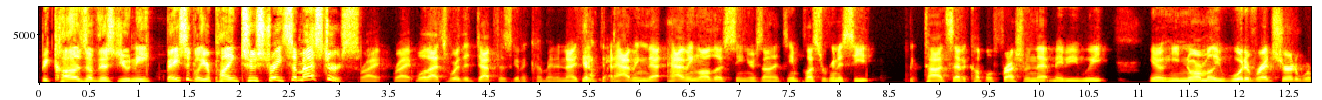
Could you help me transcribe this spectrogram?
because of this unique basically you're playing two straight semesters right right well that's where the depth is going to come in and i think yeah. that having that having all those seniors on the team plus we're going to see like todd said a couple of freshmen that maybe we you know he normally would have redshirted we're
